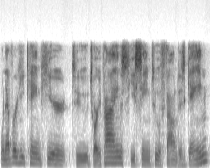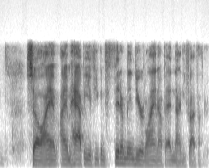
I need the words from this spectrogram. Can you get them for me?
whenever he came here to Torrey Pines, he seemed to have found his game. So I am I am happy if you can fit him into your lineup at 9500.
